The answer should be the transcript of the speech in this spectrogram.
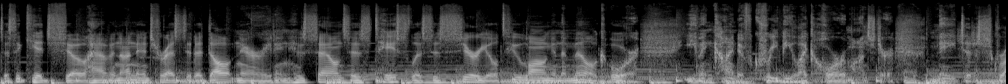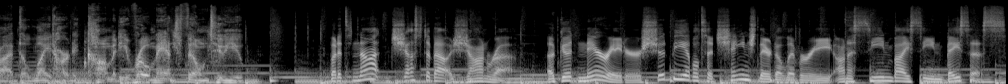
Does a kid's show have an uninterested adult narrating who sounds as tasteless as cereal too long in the milk, or even kind of creepy like a horror monster, made to describe the lighthearted comedy romance film to you? But it's not just about genre. A good narrator should be able to change their delivery on a scene by scene basis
